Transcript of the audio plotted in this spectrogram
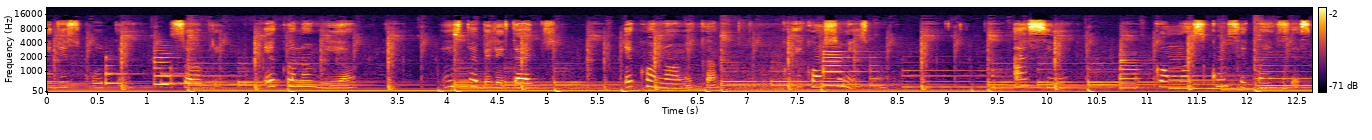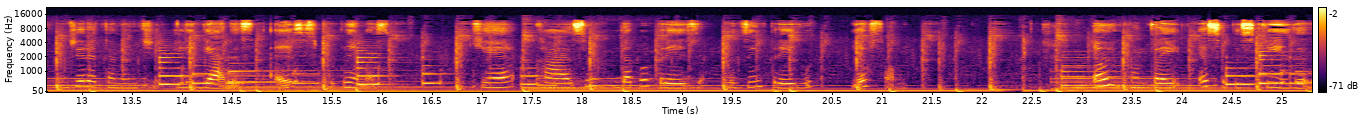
que discutem sobre economia instabilidade econômica e consumismo, assim como as consequências diretamente ligadas a esses problemas, que é o caso da pobreza, o desemprego e a fome. Eu encontrei essa pesquisa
